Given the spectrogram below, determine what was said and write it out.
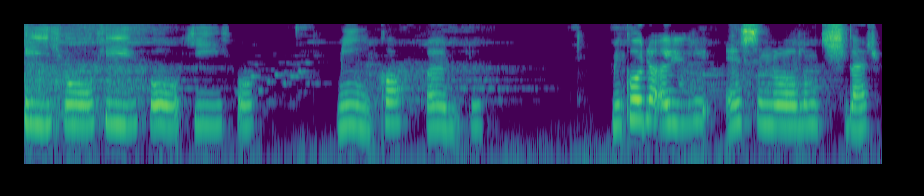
Hi ho hi ho hi ho. Miko öldü. Miko ile Ali en sinir olduğum kişiler.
